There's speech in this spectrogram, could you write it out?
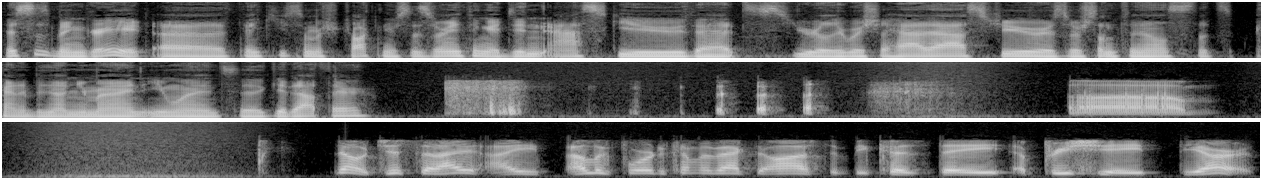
this has been great. Uh, thank you so much for talking to us. Is there anything I didn't ask you that you really wish I had asked you? Is there something else that's kind of been on your mind that you wanted to get out there? Um, no, just that I, I, I look forward to coming back to Austin because they appreciate the arts.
